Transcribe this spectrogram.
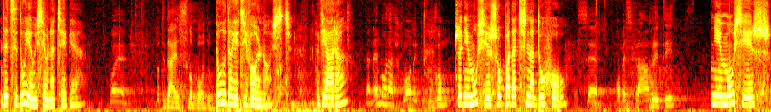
Decyduję się na Ciebie. Daje. Tu daję Ci wolność. Wiara, że nie musisz upadać na duchu. Nie musisz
